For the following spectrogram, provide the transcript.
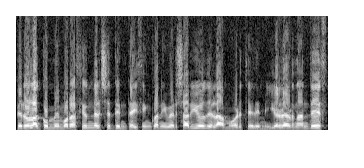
Pero la conmemoración del 75 aniversario de la muerte de Miguel Hernández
